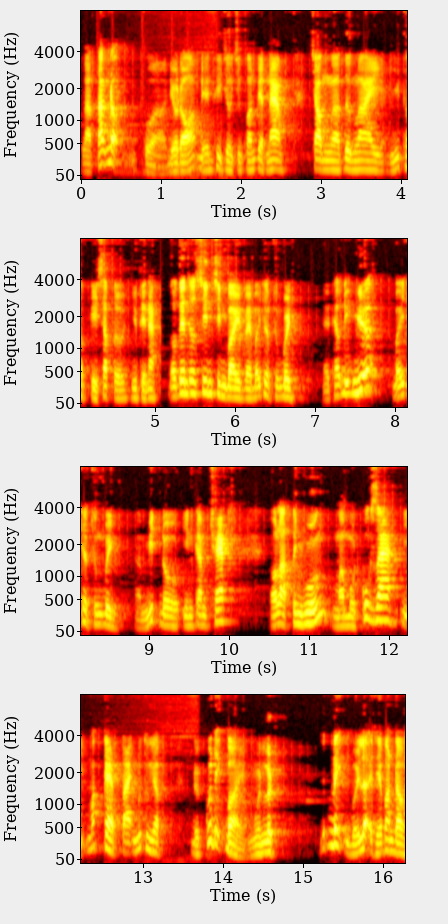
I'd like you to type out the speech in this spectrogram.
là tác động của điều đó đến thị trường chứng khoán Việt Nam trong ờ, tương lai những thập kỷ sắp tới như thế nào. Đầu tiên tôi xin trình bày về bẫy thu nhập trung bình. Để theo định nghĩa bẫy thu nhập trung bình ờ, middle income trap, đó là tình huống mà một quốc gia bị mắc kẹt tại mức thu nhập được quyết định bởi nguồn lực nhất định với lợi thế ban đầu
